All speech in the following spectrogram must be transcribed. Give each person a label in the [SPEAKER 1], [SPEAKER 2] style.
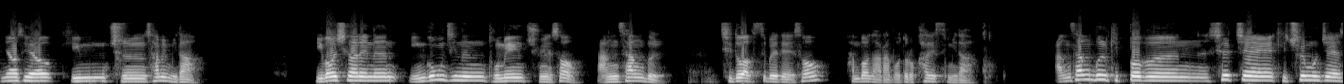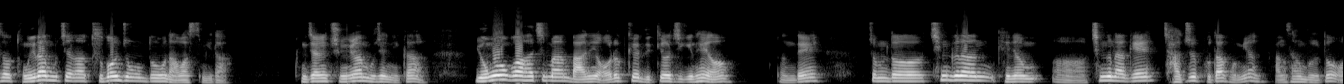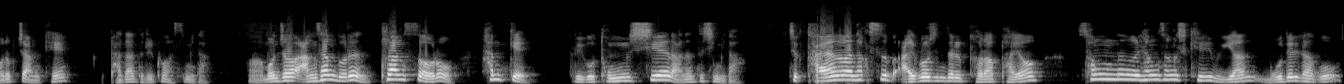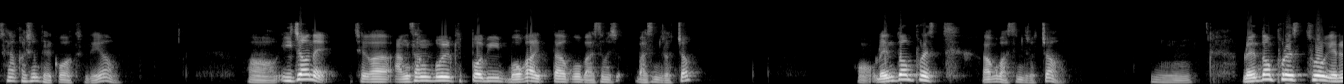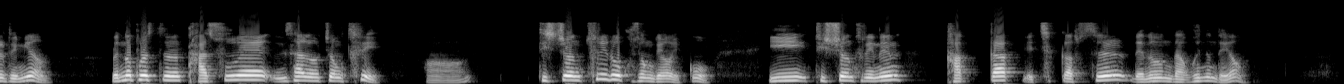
[SPEAKER 1] 안녕하세요. 김준삼입니다. 이번 시간에는 인공지능 도메인 중에서 앙상블, 지도학습에 대해서 한번 알아보도록 하겠습니다. 앙상블 기법은 실제 기출문제에서 동일한 문제가 두 번 정도 나왔습니다. 굉장히 중요한 문제니까 용어가 하지만 많이 어렵게 느껴지긴 해요. 그런데 좀 더 친근한 개념, 어, 친근하게 자주 보다 보면 앙상블도 어렵지 않게 받아들일 것 같습니다. 어, 먼저 앙상블은 프랑스어로 함께 그리고 동시에라는 뜻입니다. 즉 다양한 학습 알고리즘들을 결합하여 성능을 향상시키기 위한 모델이라고 생각하시면 될 것 같은데요. 어, 이전에 제가 앙상블 기법이 뭐가 있다고 말씀, 말씀드렸죠? 어, 랜덤 포레스트라고 말씀드렸죠? 음, 랜덤 포레스트로 예를 들면 랜덤 포레스트는 다수의 의사결정 트리, 어, 디시전 트리로 구성되어 있고 이 디시전 트리는 각각 예측값을 내놓는다고 했는데요.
